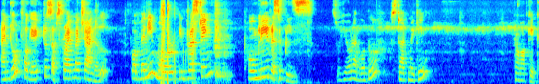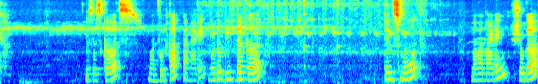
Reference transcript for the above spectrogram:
And don't forget to subscribe my channel for many more interesting homely recipes. So here I'm going to start making rava cake. This is curds, one full cup. I'm adding. I'm going to beat the curd till smooth. Now I'm adding sugar,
